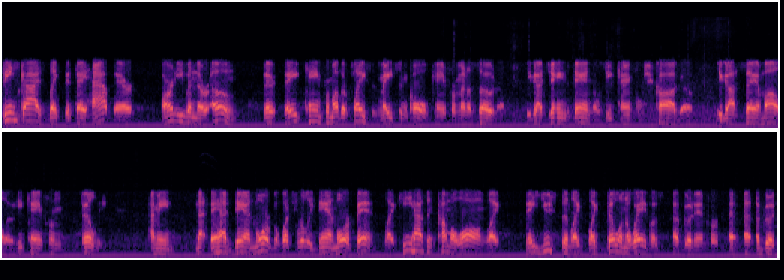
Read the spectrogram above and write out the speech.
these guys, like that they have there, aren't even their own. They're, they came from other places. Mason Cole came from Minnesota. You got James Daniels. He came from Chicago. You got Seumalo. He came from Philly. I mean, not- they had Dan Moore, but what's really Dan Moore been? Like he hasn't come along like they used to. Like like Villanueva's a good info, a, a good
